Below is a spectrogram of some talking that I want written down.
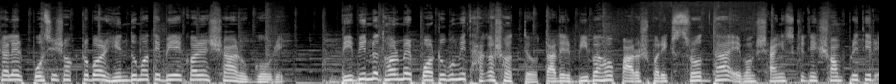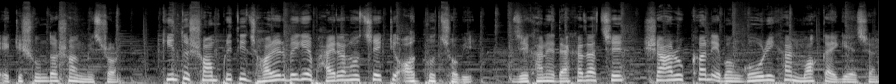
সালের পঁচিশ অক্টোবর হিন্দুমতে বিয়ে করেন শাহরুখ গৌরী। বিভিন্ন ধর্মের পটভূমি থাকা সত্ত্বেও তাদের বিবাহ পারস্পরিক শ্রদ্ধা এবং সাংস্কৃতিক সম্প্রীতির একটি সুন্দর সংমিশ্রণ। কিন্তু সম্প্রীতি ঝড়ের বেগে ভাইরাল হচ্ছে একটি অদ্ভুত ছবি, যেখানে দেখা যাচ্ছে শাহরুখ খান এবং গৌরী খান মক্কায় গিয়েছেন।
